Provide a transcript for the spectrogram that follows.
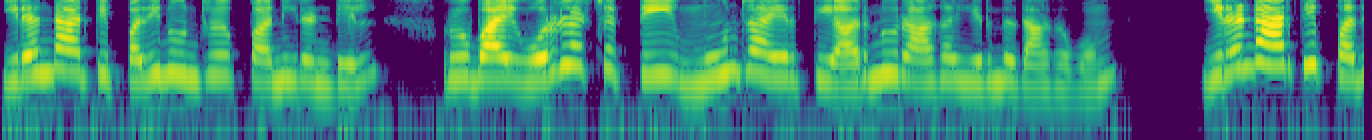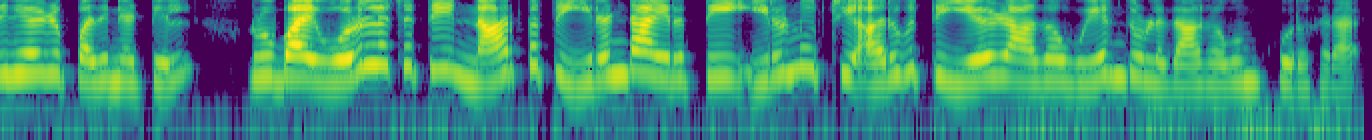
இரண்டாயிரத்தி பதினொன்று பனிரெண்டில் ரூபாய் ஒரு லட்சத்தி மூன்றாயிரத்தி அறுநூறாக இருந்ததாகவும் இரண்டாயிரத்தி பதினேழு பதினெட்டில் ரூபாய் ஒரு லட்சத்தி நாற்பத்தி இரண்டாயிரத்தி இருநூற்றி அறுபத்தி ஏழாக உயர்ந்துள்ளதாகவும் கூறுகிறார்.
